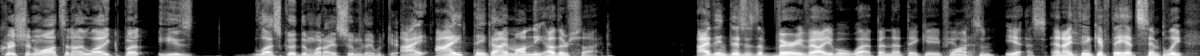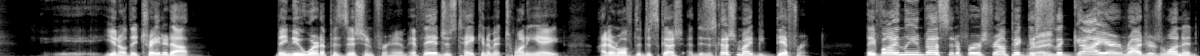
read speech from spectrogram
Christian Watson I like, but he's less good than what I assumed they would get. I I think I'm on the other side. I think this is a very valuable weapon that they gave him. Watson? Yes. And I think if they had simply you know, they traded up. They knew where to position for him. If they had just taken him at 28, I don't know if the discussion the discussion might be different. They finally invested a first round pick. This is the guy Aaron Rodgers wanted.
